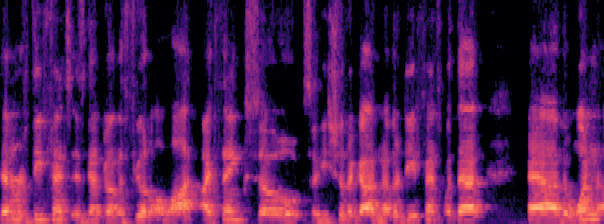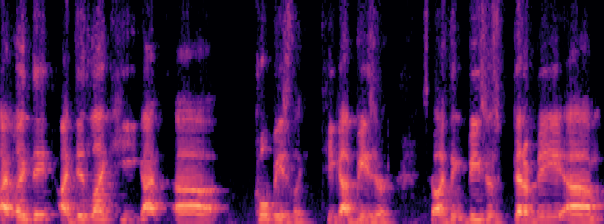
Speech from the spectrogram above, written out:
Denver's defense is going to be on the field a lot, I think. So so he should have got another defense with that. Uh, the one I it, I did like, he got uh, Cole Beasley. He got Beazer. So I think Beazer's going to be um,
